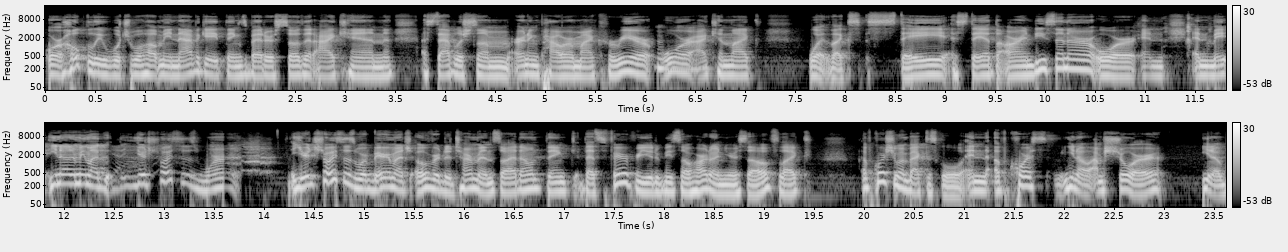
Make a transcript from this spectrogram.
or hopefully which will help me navigate things better so that i can establish some earning power in my career mm-hmm. or i can like what like stay stay at the r&d center or and and make you know what i mean like yeah. your choices weren't your choices were very much overdetermined so i don't think that's fair for you to be so hard on yourself like of course you went back to school and of course you know i'm sure you know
